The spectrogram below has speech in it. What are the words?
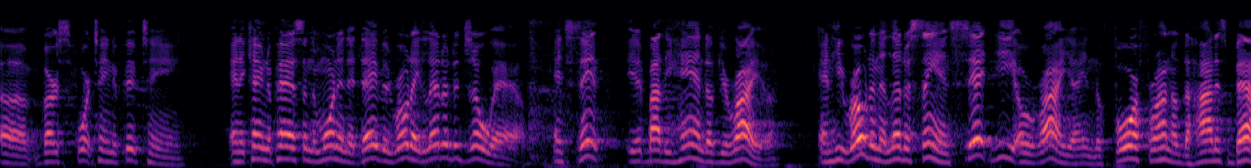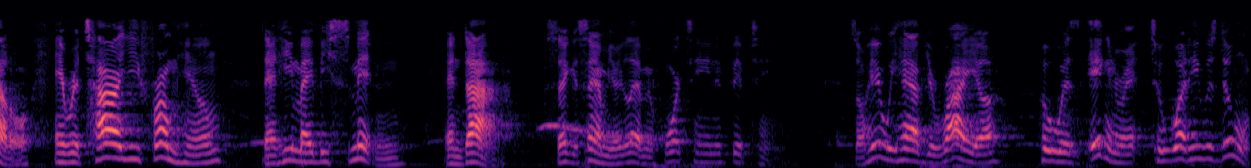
Uh, verse 14 to 15. And it came to pass in the morning that David wrote a letter to Joab and sent it by the hand of Uriah. And he wrote in the letter saying, Set ye Uriah in the forefront of the hottest battle, and retire ye from him, that he may be smitten and die. 2 Samuel 11, 14 and 15. So here we have Uriah who was ignorant to what he was doing.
